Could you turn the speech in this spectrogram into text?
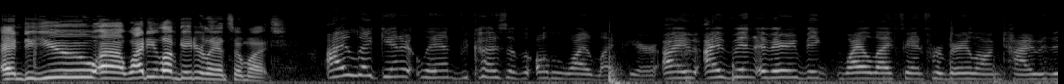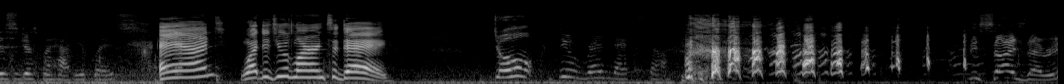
And do you uh, why do you love Gatorland so much? I like Gatorland because of all the wildlife here. I I've been a very big wildlife fan for a very long time, and this is just my happy place. And what did you learn today? Don't do redneck stuff. Besides that, Reese.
